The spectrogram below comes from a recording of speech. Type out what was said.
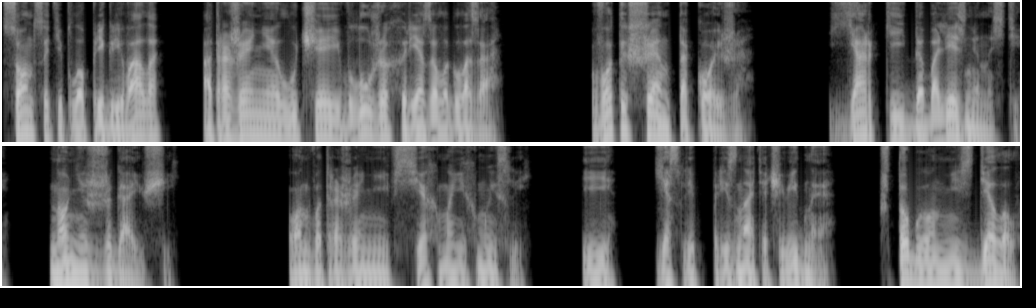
солнце тепло пригревало, отражение лучей в лужах резало глаза. Вот и Шен такой же. Яркий до болезненности, но не сжигающий. Он в отражении всех моих мыслей. И, если признать очевидное, что бы он ни сделал,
